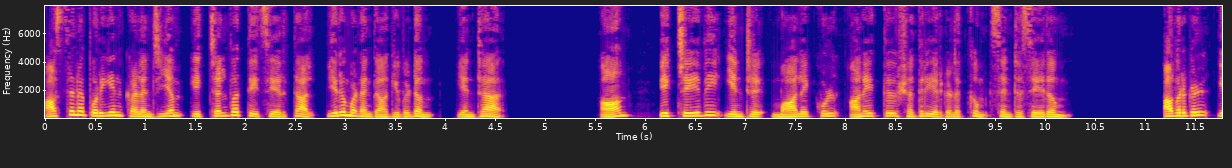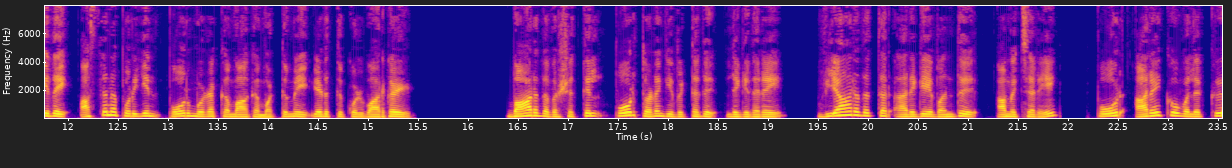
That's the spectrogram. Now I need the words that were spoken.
அஸ்தனபுரியின் களஞ்சியம் இச்செல்வத்தைச் சேர்த்தால் இருமடங்காகிவிடும் என்றார். ஆம் இச்செய்தி இன்று மாலைக்குள் அனைத்து ஷத்திரியர்களுக்கும் சென்று சேரும். அவர்கள் இதை அஸ்தனபுரியின் போர் முழக்கமாக மட்டுமே எடுத்துக் கொள்வார்கள் பாரத வருஷத்தில் போர் தொடங்கிவிட்டது லிகிதரே. வியாரதத்தர் அருகே வந்து அமைச்சரே போர் அரைக்கோவலுக்கு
